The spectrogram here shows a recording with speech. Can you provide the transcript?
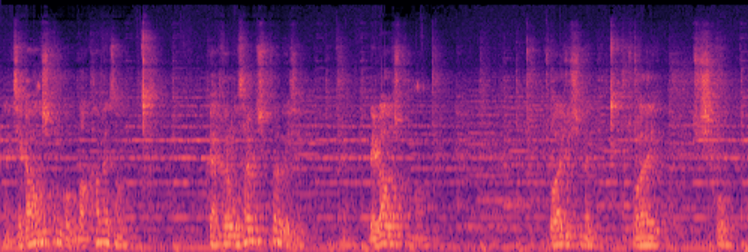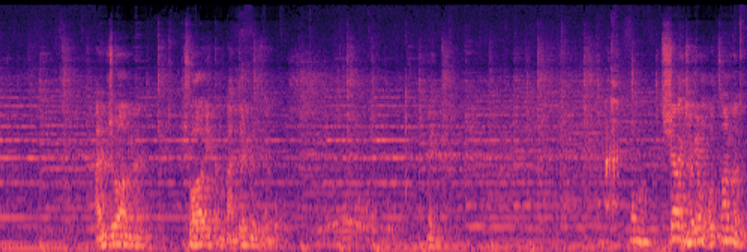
그냥 제가 하고 싶은 거 음악 하면서 그냥 그러고 살고 싶어요 이제 네. 내가 하고 싶은 거 좋아해 주시면 좋아해 주시고 안 좋아하면 좋아하게끔 만들면 되고 네. 어, 취향 적용 못하면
